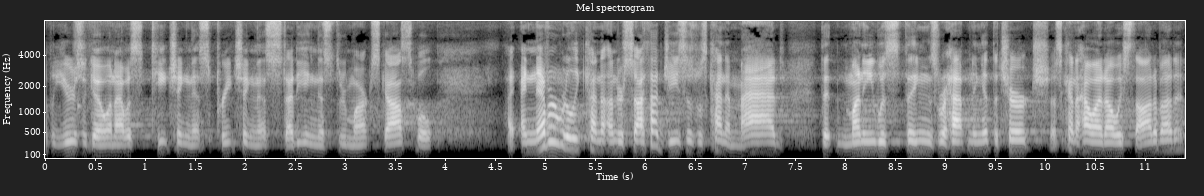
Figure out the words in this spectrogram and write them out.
A couple years ago, when I was teaching this, preaching this, studying this through Mark's gospel, I, I never really kind of understood. I thought Jesus was kind of mad that money was things were happening at the church. That's kind of how I'd always thought about it.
